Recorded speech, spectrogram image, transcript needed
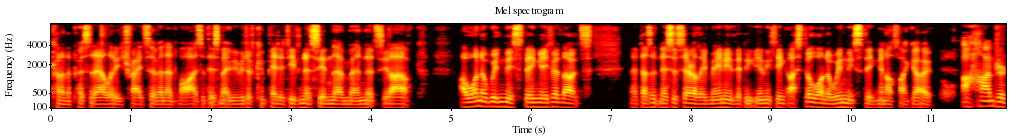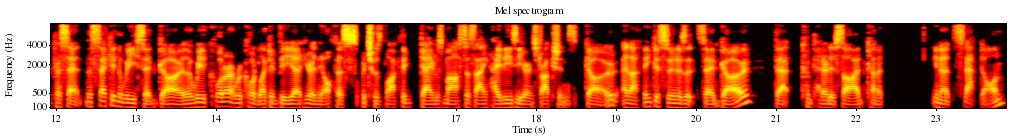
kind of the personality traits of an advisor. There's maybe a bit of competitiveness in them, and it's you know, I want to win this thing, even though it's that doesn't necessarily mean anything. I still want to win this thing, and off I go. A hundred percent. The second we said go, we recorded like a video here in the office, which was like the games master saying, "Hey, these are your instructions. Go." And I think as soon as it said go, that competitive side kind of, you know, snapped on,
